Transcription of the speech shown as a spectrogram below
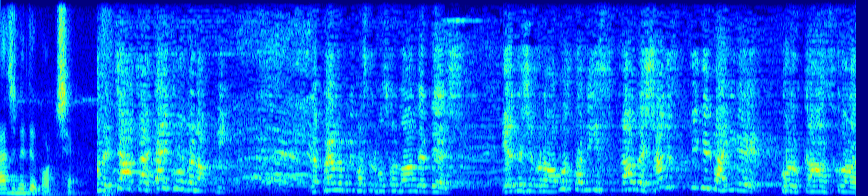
রাজনীতি করছে। যা চায় তাই করবেন আপনি। এটা বিরানব্বই পার্সেন্ট মুসলমানদের দেশ। এদেশে কোনো অবস্থা নেই ইসলামের সংস্কৃতির বাইরে কোনো কাজ করা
